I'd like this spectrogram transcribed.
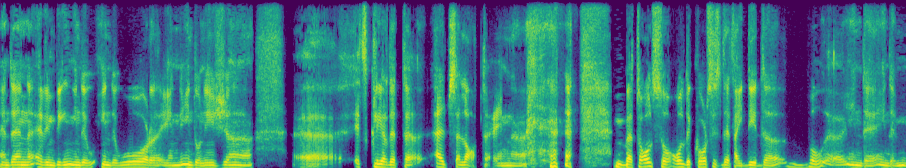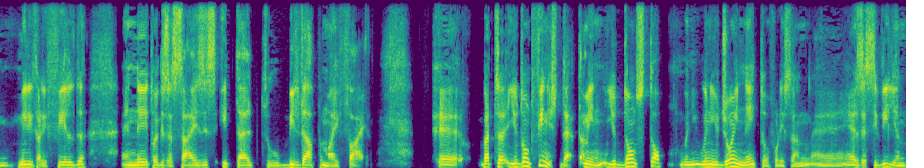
and then having been in the in the war in Indonesia, uh, it's clear that uh, helps a lot. In, uh, but also all the courses that I did uh, uh, in the in the military field and NATO exercises, it helped to build up my file. Uh, but uh, you don't finish that. I mean, you don't stop when you when you join NATO, for instance, uh, as a civilian.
